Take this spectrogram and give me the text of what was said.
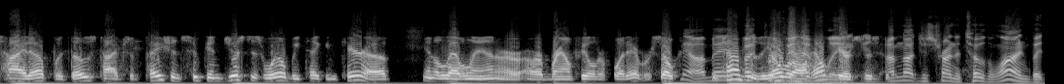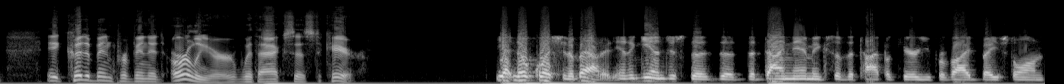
tied up with those types of patients who can just as well be taken care of in a Levelland or, or a brownfield or whatever. So yeah, I mean, in terms of the overall healthcare system, I'm not just trying to toe the line, but it could have been prevented earlier with access to care. Yeah, no question about it. And again, just the, the, the dynamics of the type of care you provide based on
